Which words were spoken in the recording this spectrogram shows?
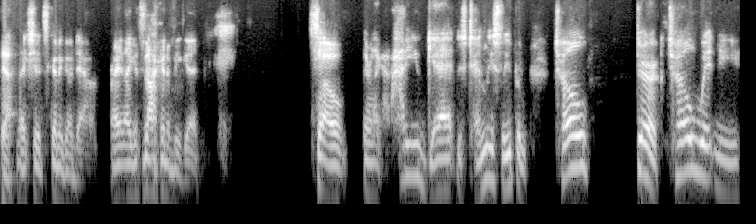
Yeah. like shit's gonna go down, right? Like it's not gonna be good. So they're like, How do you get does Tenley sleep? And tell Derek, tell Whitney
